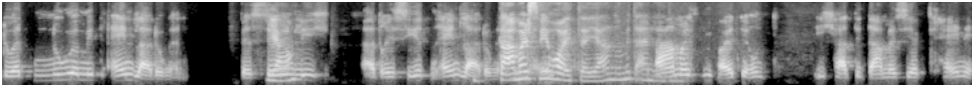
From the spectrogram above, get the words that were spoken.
dort nur mit Einladungen, persönlich ja. adressierten Einladungen. Damals wie heute, ja, nur mit Einladungen. Damals wie heute und ich hatte damals ja keine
